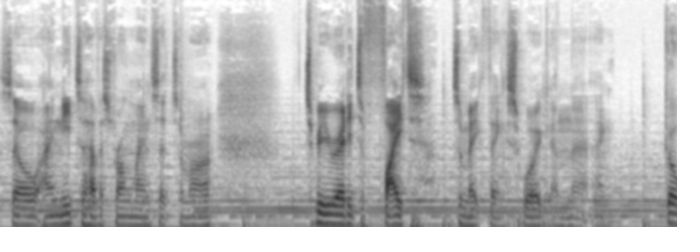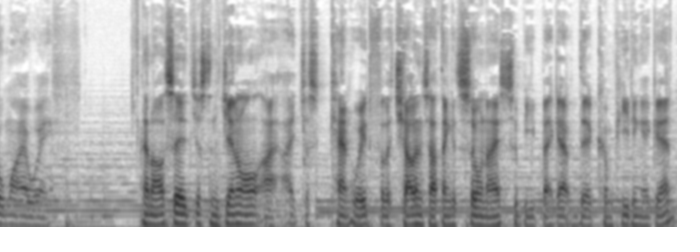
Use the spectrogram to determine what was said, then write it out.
So I need to have a strong mindset tomorrow to be ready to fight to make things work and, uh, and go my way. And I'll say just in general, I, I just can't wait for the challenge. I think it's so nice to be back out there competing again.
